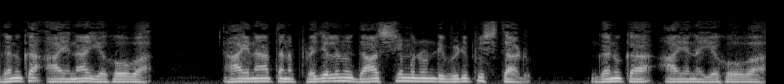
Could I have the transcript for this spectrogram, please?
గనుక ఆయన యహోవా. ఆయన తన ప్రజలను దాస్యము నుండి విడిపిస్తాడు. గనుక ఆయన యహోవా.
